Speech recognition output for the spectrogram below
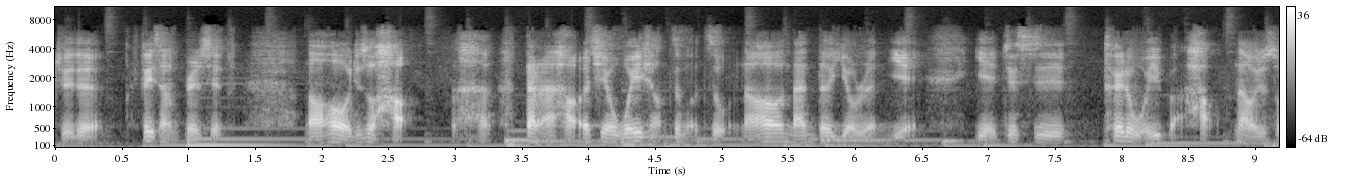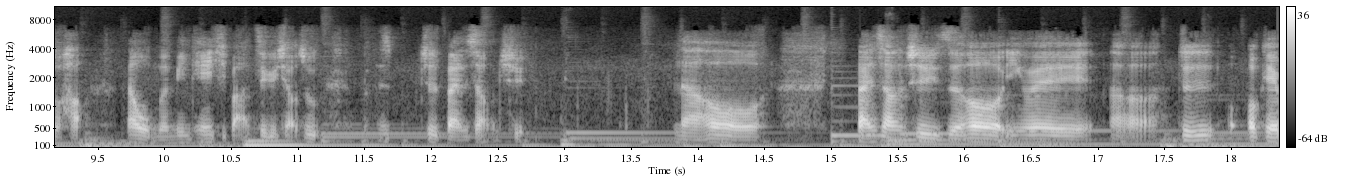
觉得非常 impressive，然后我就说好。当然好，而且我也想这么做。然后难得有人也，也就是推了我一把。好，那我就说好，那我们明天一起把这个小树就搬上去。然后搬上去之后，因为呃，就是 OK，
